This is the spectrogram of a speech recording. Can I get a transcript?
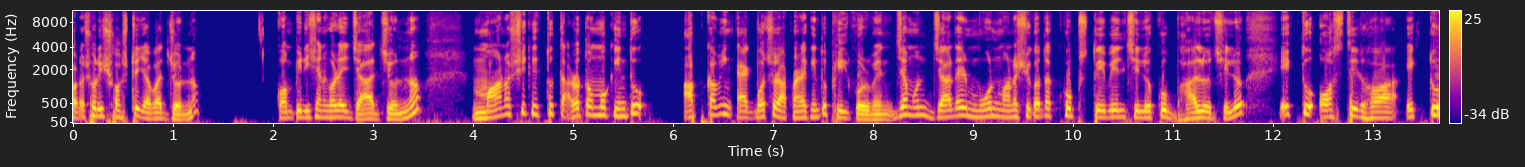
সরাসরি ষষ্ঠে যাবার জন্য কম্পিটিশন করে যাওয়ার জন্য মানসিক একটু তারতম্য কিন্তু আপকামিং এক বছর আপনারা কিন্তু ফিল করবেন। যেমন যাদের মন মানসিকতা খুব স্টেবল ছিল, খুব ভালো ছিল, একটু অস্থির হওয়া, একটু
